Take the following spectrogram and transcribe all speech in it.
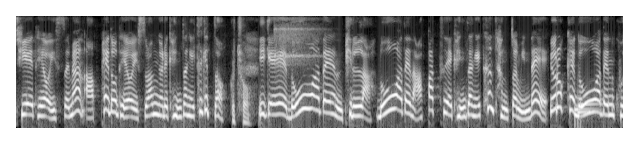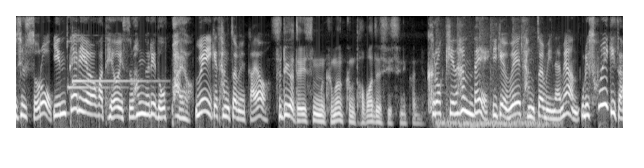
뒤에 되어 있으면 앞에도 되어 있을 확률이 굉장히 크겠죠? 그쵸. 이게 노후화된 빌라, 노후화된 아파트의 굉장히 큰 장점인데 이렇게 노후화된 곳일수록 인테리어가 되어 있을 확률이 높아요. 왜 이게 장점일까요? 수리가 돼 있으면 그만큼 더 받을 수 있으니까요. 그렇긴 한데 이게 왜 장점이냐면 우리 소액이잖아요.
